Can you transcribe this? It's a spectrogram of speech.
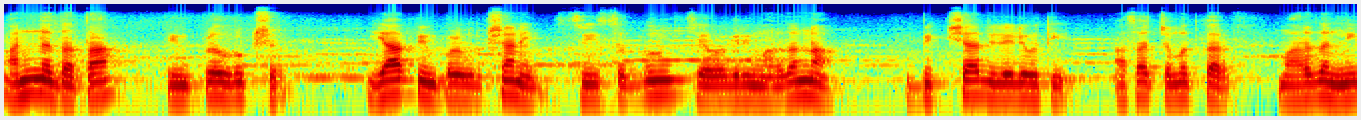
अन्नदाता पिंपळ वृक्ष या पिंपळ वृक्षाने श्री सद्गुरू सेवागिरी महाराजांना भिक्षा दिलेली होती असा चमत्कार महाराजांनी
